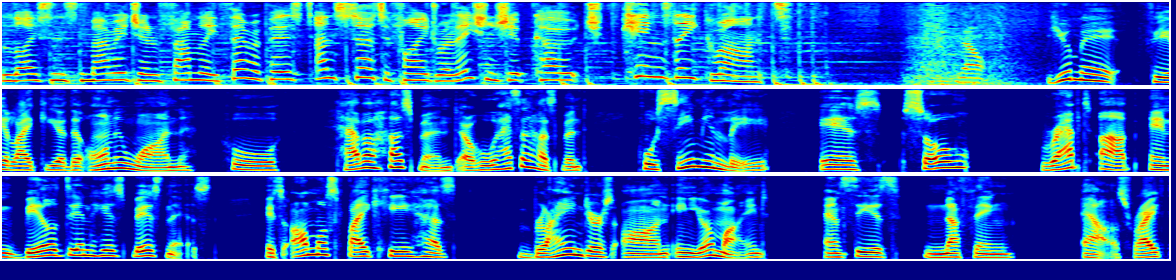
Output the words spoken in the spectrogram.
licensed marriage and family therapist and certified relationship coach, Kingsley Grant. Now, you may feel like you're the only one who have a husband or who has a husband who seemingly is so wrapped up in building his business. It's almost like he has blinders on in your mind and sees nothing else, right?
